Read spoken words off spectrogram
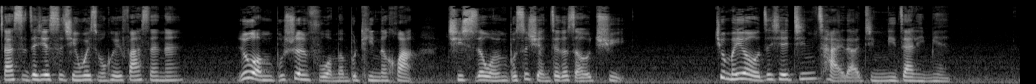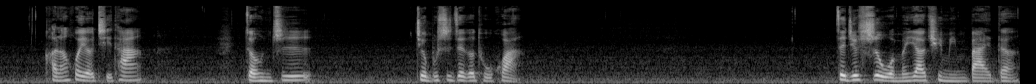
但是这些事情为什么会发生呢？如果我们不顺服，我们不听的话，其实我们不是选这个时候去，就没有这些精彩的经历在里面，可能会有其他。总之。就不是这个图画，这就是我们要去明白的。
